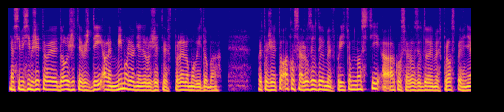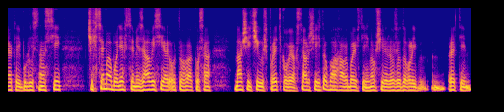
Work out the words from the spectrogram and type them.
Ja si myslím, že to je dôležité vždy, ale mimoriadne dôležité v prelomových dobách. Pretože to, ako sa rozhodujeme v prítomnosti a ako sa rozhodujeme v prospech nejakej budúcnosti, či chceme alebo nechceme, závisí aj od toho, ako sa naši, či už predkovia v starších dobách, alebo aj v tých novších rozhodovali predtým.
